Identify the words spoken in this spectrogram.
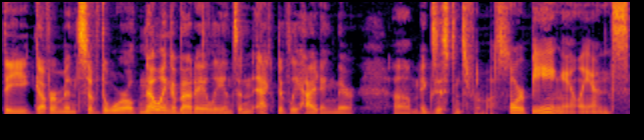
the governments of the world knowing about aliens and actively hiding their um, existence from us, or being aliens.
